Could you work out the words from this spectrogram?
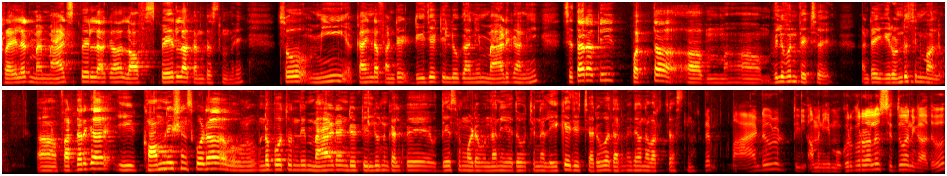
ట్రైలర్ మ్యాడ్ స్క్వేర్ లాగా లాఫ్ స్క్వేర్ లాగా కనిపిస్తుంది. సో మీ కైండ్ ఆఫ్ అంటే డీజే టిల్లు కానీ మ్యాడ్ కానీ సితారాకి కొత్త విలువను తెచ్చాయి. అంటే ఈ రెండు సినిమాలు. ఫర్దర్గా ఈ కాంబినేషన్స్ కూడా ఉండబోతుంది. మ్యాడ్ అండ్ టిల్లుని కలిపే ఉద్దేశం కూడా ఉందని ఏదో చిన్న లీకేజ్ ఇచ్చారు. దాని మీద ఏమైనా వర్క్ చేస్తున్నారు? మ్యాడ్ ఐ మీన్ ఈ ముగ్గురు గుర్రాలు సిద్ధు అని కాదు.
